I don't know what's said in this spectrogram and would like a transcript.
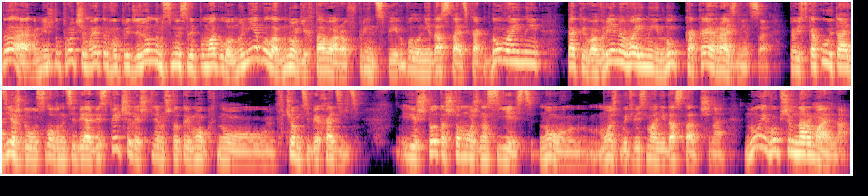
да, между прочим, это в определенном смысле помогло. Но не было многих товаров, в принципе, их было не достать как до войны, так и во время войны. Ну, какая разница? То есть, какую-то одежду условно тебе обеспечили тем, что ты мог, ну, в чем тебе ходить и что-то, что можно съесть. Ну, может быть, весьма недостаточно. Ну и, в общем, нормально.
